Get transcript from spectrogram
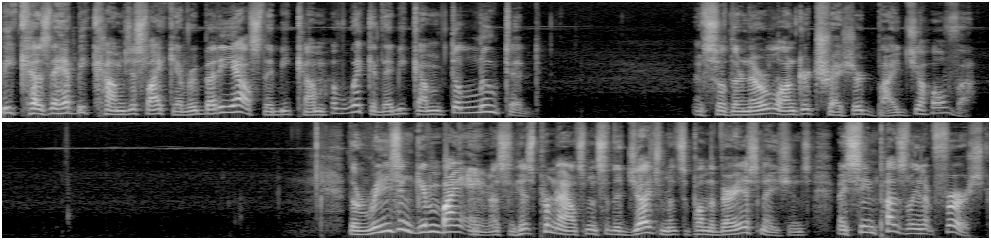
because they have become just like everybody else. They become wicked, they become diluted and so they're no longer treasured by Jehovah. The reason given by Amos in his pronouncements of the judgments upon the various nations may seem puzzling at first.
